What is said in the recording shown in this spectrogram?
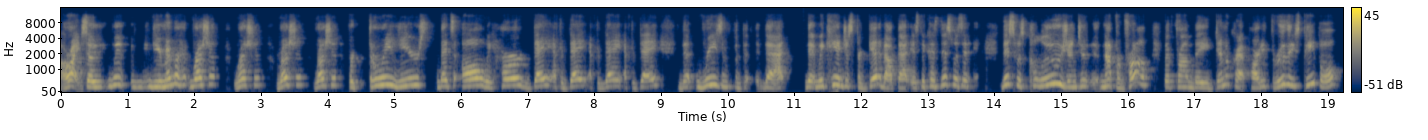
All right. So we, do you remember Russia? Russia, Russia, Russia for three years. That's all we heard day after day after day after day. The reason for the, that that we can't just forget about that is because this was an this was collusion to not from Trump but from the Democrat Party through these people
